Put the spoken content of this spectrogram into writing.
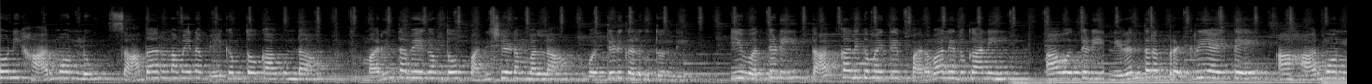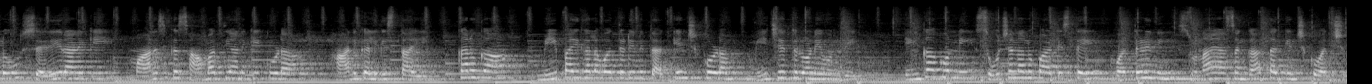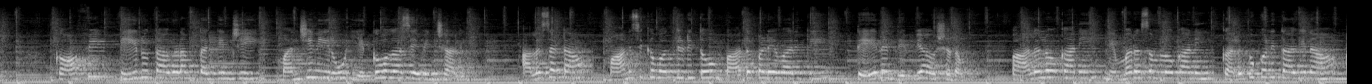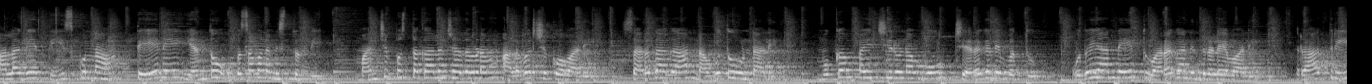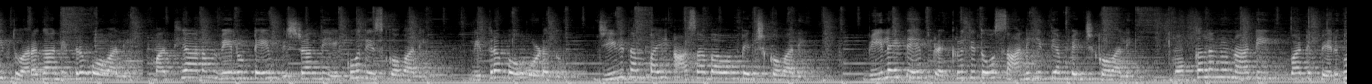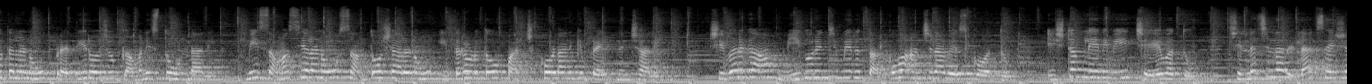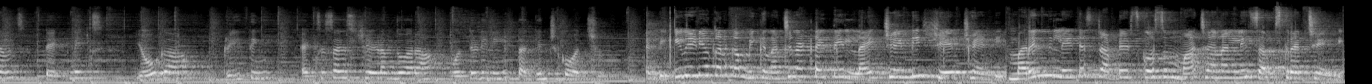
హార్మోన్లు సాధారణమైన వేగంతో కాకుండా మరింత వేగంతో పనిచేయడం వల్ల ఒత్తిడి కలుగుతుంది. ఈ ఒత్తిడి తాత్కాలికమైతే పర్వాలేదు కానీ ఆ ఒత్తిడి నిరంతర ప్రక్రియ అయితే ఆ హార్మోన్లు శరీరానికి మానసిక సామర్థ్యానికి కూడా హాని కలిగిస్తాయి. కనుక మీపై గల ఒత్తిడిని తగ్గించుకోవడం మీ చేతిలోనే ఉంది. ఇంకా కొన్ని సూచనలు పాటిస్తే ఒత్తిడిని సునాయాసంగా తగ్గించుకోవచ్చు. కాఫీ టీలు తాగడం తగ్గించి మంచినీరు ఎక్కువగా సేవించాలి. అలసట మానసిక ఒత్తిడితో బాధపడే వారికి తేనె దివ్య ఔషధం. పాలలో కానీ నిమ్మరసంలో కానీ కలుపుకొని తాగినా అలాగే తీసుకున్న తేనె ఎంతో ఉపశమనమిస్తుంది. మంచి పుస్తకాలు చదవడం అలవర్చుకోవాలి. సరదాగా నవ్వుతూ ఉండాలి. ముఖంపై చిరునవ్వు చెరగనివ్వద్దు. ఉదయాన్నే త్వరగా నిద్రలేవాలి. రాత్రి త్వరగా నిద్రపోవాలి. మధ్యాహ్నం వీలుంటే విశ్రాంతి ఎక్కువ తీసుకోవాలి. నిద్రపోకూడదు. జీవితంపై ఆశాభావం పెంచుకోవాలి. వీలైతే ప్రకృతితో సాన్నిహిత్యం పెంచుకోవాలి. మొక్కలను నాటి వాటి పెరుగుదలను ప్రతిరోజు గమనిస్తూ ఉండాలి. మీ సమస్యలను సంతోషాలను ఇతరులతో పంచుకోవడానికి ప్రయత్నించాలి. చివరగా మీ గురించి మీరు తక్కువ అంచనా వేసుకోవద్దు. ఇష్టం లేనివి చేయవద్దు. చిన్న చిన్న relaxations techniques yoga breathing exercise చేయడం ద్వారా ఒత్తిడిని తగ్గించుకోవచ్చు. ఈ వీడియో కనుక మీకు నచ్చినట్లయితే లైక్ చేయండి షేర్ చేయండి. మరిన్ని లేటెస్ట్ అప్డేట్స్ కోసం మా ఛానల్ని సబ్స్క్రైబ్ చేయండి.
